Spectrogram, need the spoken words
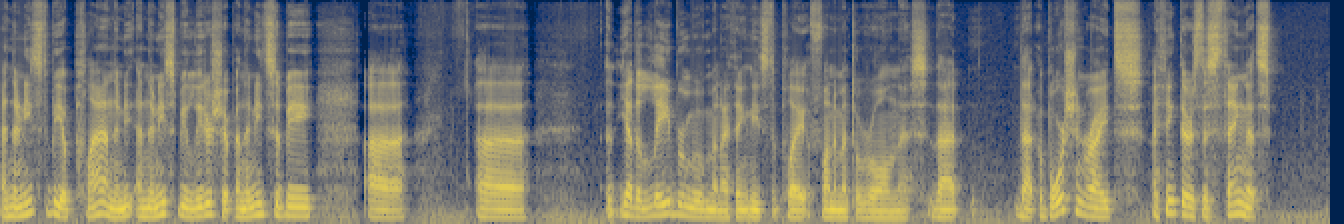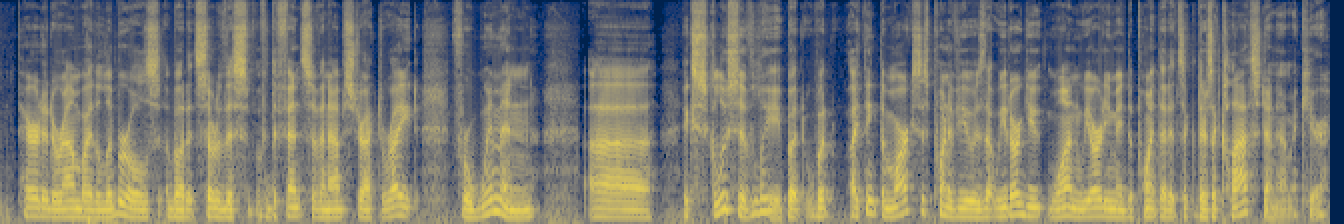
and there needs to be a plan, and there needs to be leadership, and there needs to be, uh, uh, yeah, the labor movement. I think needs to play a fundamental role in this. That that abortion rights. I think there's this thing that's parroted around by the liberals about it's sort of this defense of an abstract right for women. Uh, exclusively, but what I think the Marxist point of view is that we'd argue one, we already made the point that it's a, there's a class dynamic here.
